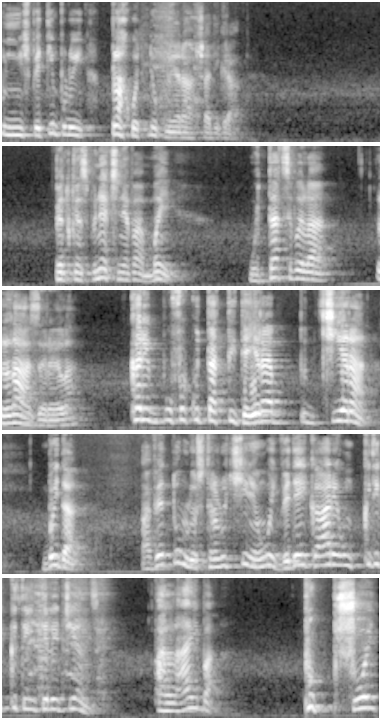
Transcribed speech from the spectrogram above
nici pe timpul lui Plahotniuc nu era așa de grav. Pentru că îmi spunea cineva, măi, uitați-vă la Lazar ăla, care a făcut atâtea, era ce era. Băi, da, avea Domnul o strălucire în ochi, vedeai că are un cât de câtă inteligență. Alaiba, pupșoi.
